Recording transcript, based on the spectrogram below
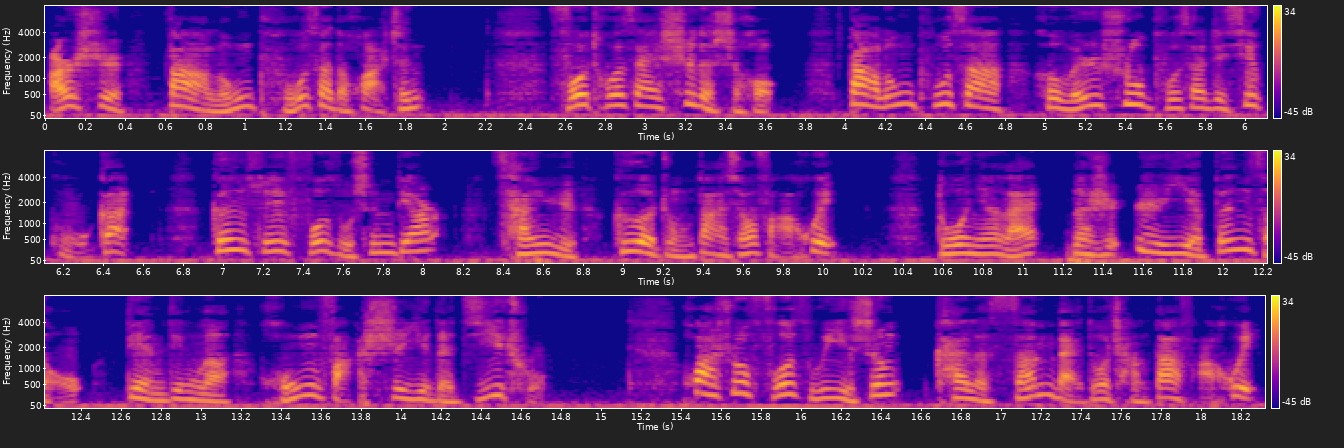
而是大龙菩萨的化身。佛陀在世的时候，大龙菩萨和文殊菩萨这些骨干跟随佛祖身边，参与各种大小法会，多年来那是日夜奔走，奠定了弘法事业的基础。话说佛祖一生开了三百多场大法会，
